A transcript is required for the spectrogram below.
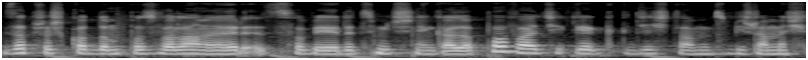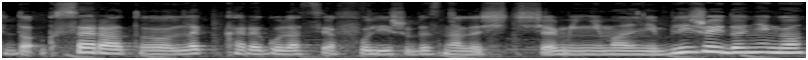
Za przeszkodą pozwalamy sobie rytmicznie galopować. Jak gdzieś tam zbliżamy się do oksera, to lekka regulacja fuli, żeby znaleźć się minimalnie bliżej do niego.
